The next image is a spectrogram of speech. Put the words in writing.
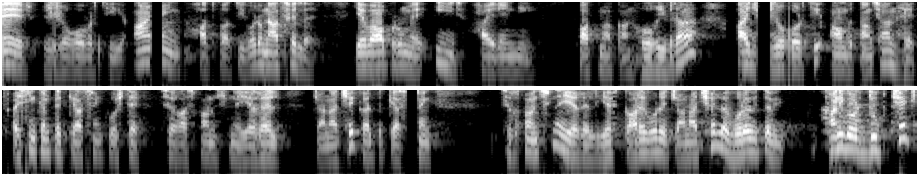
մեր ժողովրդի այն հատվածի, որը մնացել է եւ ապրում է իր հայրենի պատմական հողի վրա, այդ ժողովրդի անվտանգության հետ։ Այսինքն պետք է ասենք ոչ թե ցեղասպանություն է եղել, ճանաչեք, այլ պետք է ասենք ցեղասպանություն է եղել եւ կարեւոր է ճանաչելը, որովհետեւ քանի որ դուք չեք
